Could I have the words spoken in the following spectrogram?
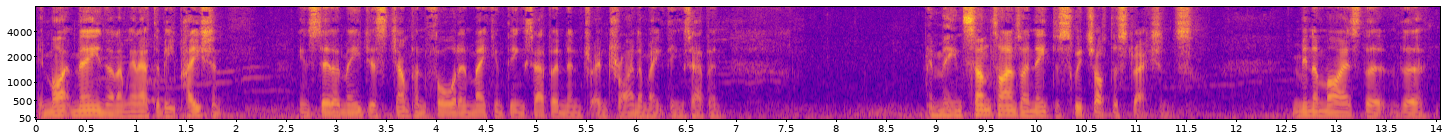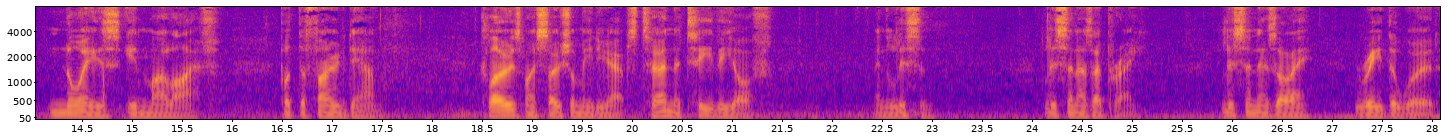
It might mean that I'm going to have to be patient instead of me just jumping forward and making things happen and, and trying to make things happen. It means sometimes I need to switch off distractions, minimize the, the noise in my life, put the phone down, close my social media apps, turn the TV off, and listen. Listen as I pray. Listen as I read the word.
